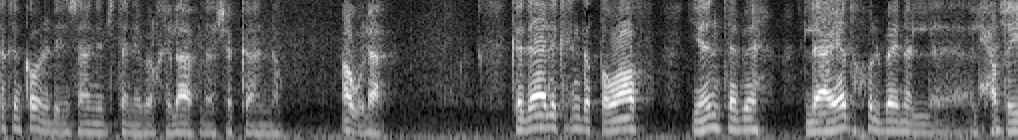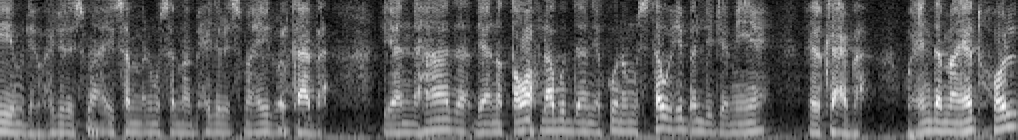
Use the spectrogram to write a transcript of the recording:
لكن كون الإنسان يجتنب الخلاف لا شك أنه أولى. كذلك عند الطواف ينتبه لا يدخل بين الحطيم اللي هو حجر إسماعيل يسمى المسمى بحجر إسماعيل والكعبة. لأن هذا لأن الطواف لابد أن يكون مستوعبا لجميع الكعبة. وعندما يدخل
